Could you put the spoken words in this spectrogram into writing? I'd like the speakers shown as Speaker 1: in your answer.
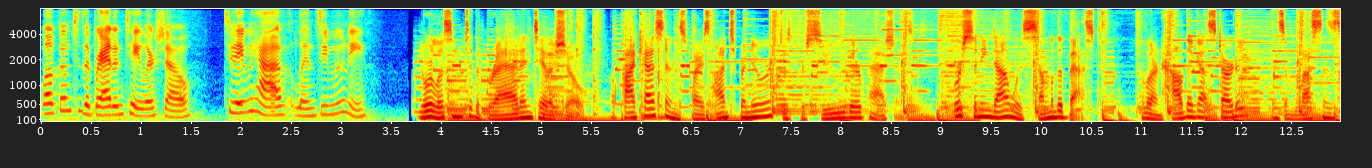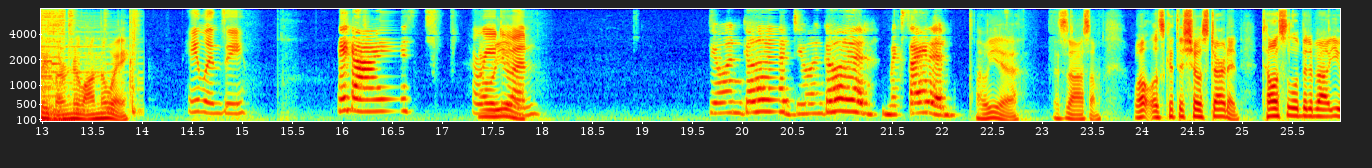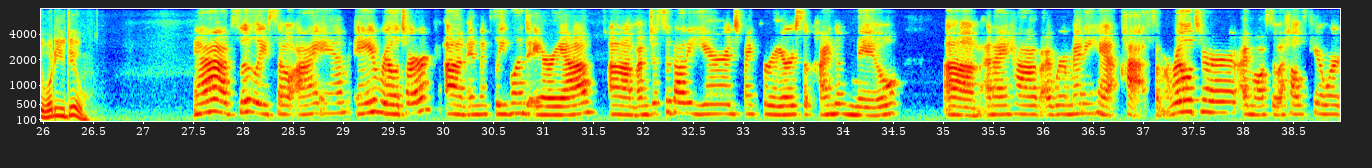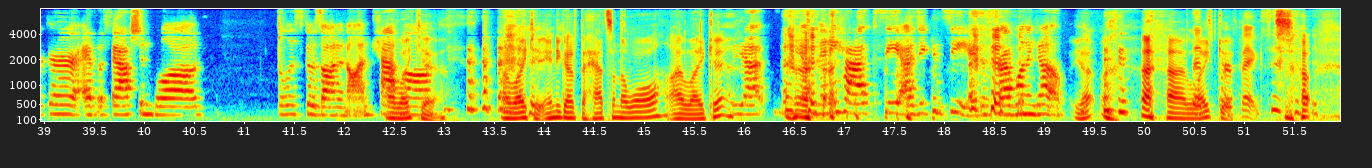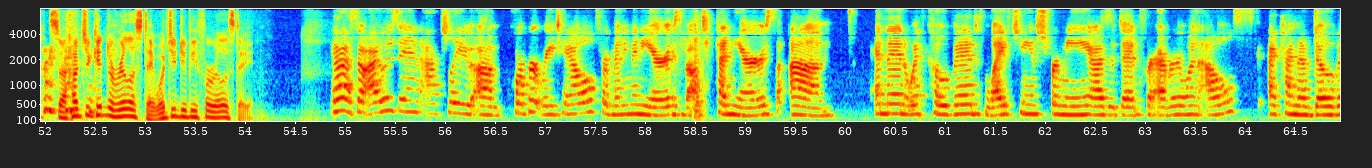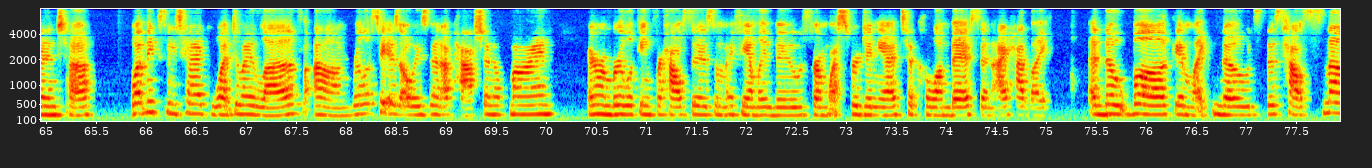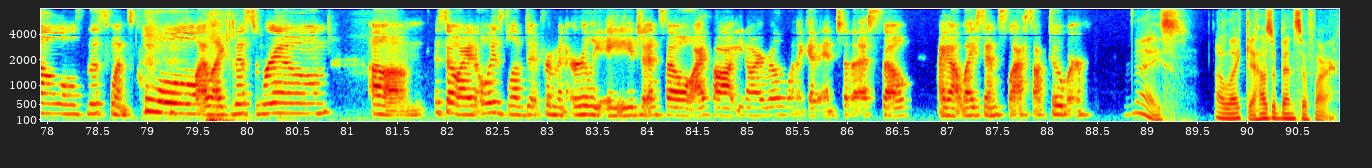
Speaker 1: Welcome to the Brad and Taylor Show. Today we have Lindsey Mooney.
Speaker 2: You're listening to The Brad and Taylor Show, a podcast that inspires entrepreneurs to pursue their passions. We're sitting down with some of the best to learn how they got started and some lessons they learned along the way.
Speaker 1: Hey, Lindsey.
Speaker 3: Hey guys,
Speaker 1: How are
Speaker 2: How
Speaker 1: you
Speaker 2: are you?
Speaker 1: doing?
Speaker 3: doing good, doing good. I'm excited.
Speaker 2: Oh, yeah. This is awesome. Well, let's get the show started. Tell us a little bit about you. What do you do?
Speaker 3: Yeah, absolutely. So I am a realtor um, in the Cleveland area. Um, I'm just about a year into my career, so kind of new. Um, and I have I wear many hats. I'm a realtor. I'm also a healthcare worker. I have a fashion blog. The list goes on and on. Cat
Speaker 2: I like
Speaker 3: mom.
Speaker 2: I like it. And you got the hats on the wall. I like it.
Speaker 3: Yeah, yeah, many hats. See, as you can see, I just grab one and go.
Speaker 2: Yep. I
Speaker 1: That's
Speaker 2: like it.
Speaker 1: perfect.
Speaker 2: So, so how'd you get into real estate? What'd you do before real estate?
Speaker 3: Yeah, so I was in actually um, corporate retail for many, many years, about 10 years. Um, and then with COVID, life changed for me as it did for everyone else. I kind of dove into what makes me tick, what do I love. Um, real estate has always been a passion of mine. I remember looking for houses when my family moved from West Virginia to Columbus, and I had like a notebook and like notes. This house smells. This one's cool. I like this room. Um, so I had always loved it from an early age. And so I thought, you know, I really want to get into this. So I got licensed last October.
Speaker 2: Nice. I like it. How's it been so far?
